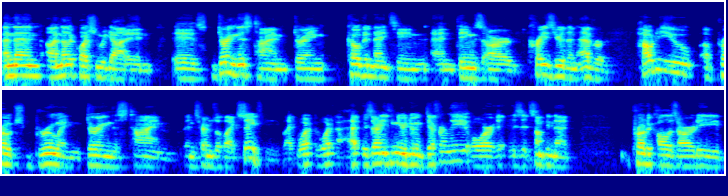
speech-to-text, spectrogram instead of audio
And then another question we got in is during this time, during COVID 19 and things are crazier than ever, how do you approach brewing during this time in terms of like safety? Like, what, what is there anything you're doing differently, or is it something that protocol is already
